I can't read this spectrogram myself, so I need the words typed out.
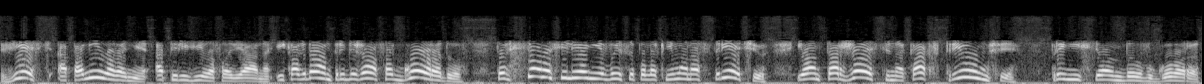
Весть о помиловании опередила Флавиана, и когда он приближался к городу, то все население высыпало к нему навстречу, и он торжественно, как в триумфе, принесен был в город.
